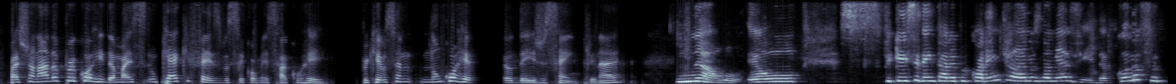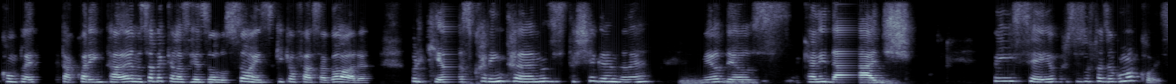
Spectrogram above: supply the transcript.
Apaixonada por corrida, mas o que é que fez você começar a correr? Porque você não correu desde sempre, né? Não, eu fiquei sedentária por 40 anos na minha vida. Quando eu fui completar 40 anos, sabe aquelas resoluções? O que, que eu faço agora? Porque aos 40 anos está chegando, né? Meu Deus, aquela idade. Pensei, eu preciso fazer alguma coisa.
